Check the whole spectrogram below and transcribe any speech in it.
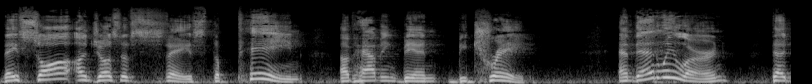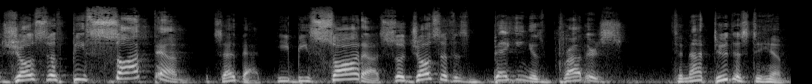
They saw on Joseph's face the pain of having been betrayed. And then we learn that Joseph besought them. It said that. He besought us. So Joseph is begging his brothers to not do this to him.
